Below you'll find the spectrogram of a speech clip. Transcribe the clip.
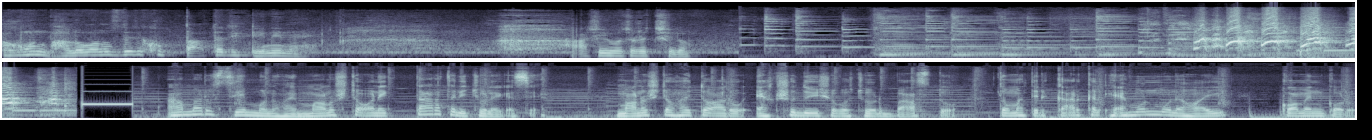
ভগবান ভালো মানুষদেরই খুব তাড়াতাড়ি টেনে নেয়। আশি বছরের ছিল। আমারও সেম মনে হয় মানুষটা অনেক তাড়াতাড়ি চলে গেছে। মানুষটা হয়তো আরও একশো দুইশো বছর বাঁচত। তোমাদের কার কার এমন মনে হয় কমেন্ট করো।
